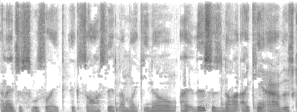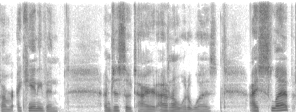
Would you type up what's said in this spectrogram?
And I just was like exhausted. And I'm like, you know, I, this is not, I can't have this conversation. I can't even, I'm just so tired. I don't know what it was. I slept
